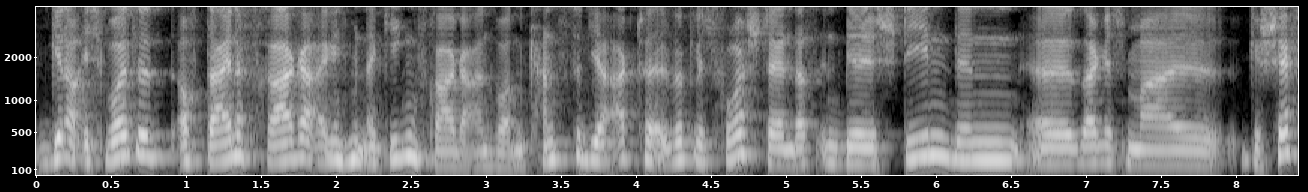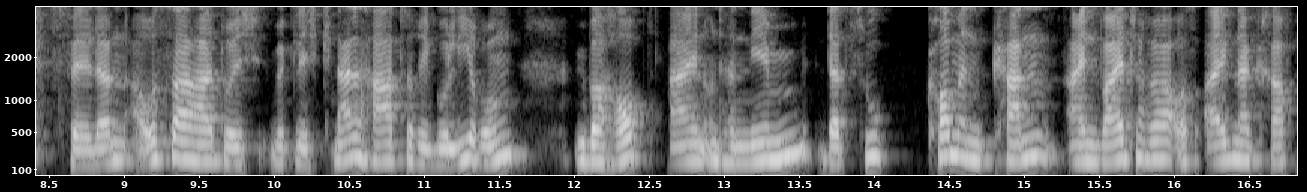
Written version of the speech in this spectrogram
genau, ich wollte auf deine Frage eigentlich mit einer Gegenfrage antworten. Kannst du dir aktuell wirklich vorstellen, dass in bestehenden, äh, sage ich mal, Geschäftsfeldern, außer durch wirklich knallharte Regulierung, überhaupt ein Unternehmen dazu kommen kann, ein weiterer aus eigener Kraft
